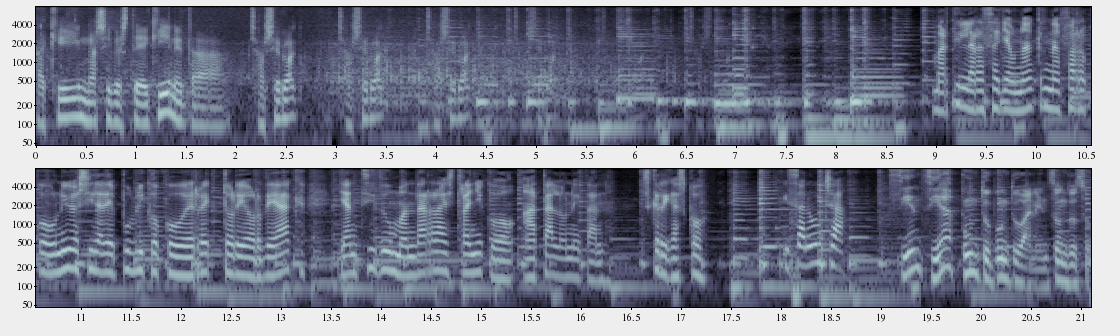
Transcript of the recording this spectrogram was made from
jakin, nasi besteekin, eta txarseroak, txarseroak, txarseroak, txarseroak. Martin Larraza jaunak Nafarroko Unibertsitate Publikoko errektore ordeak jantzi du mandarra estrainiko atal honetan. Eskerrik asko. Izan untxa. Zientzia puntu puntuan entzun duzu.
